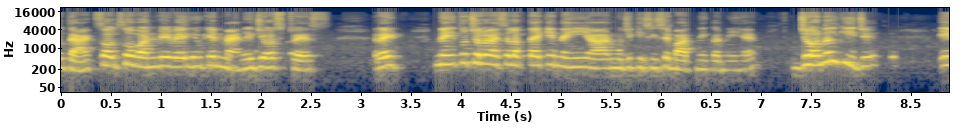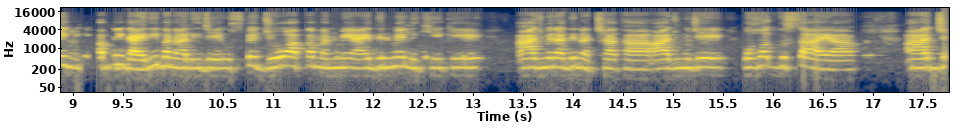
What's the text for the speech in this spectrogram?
so that's also one way where you can manage your stress right नहीं तो चलो ऐसा लगता है कि नहीं यार मुझे किसी से बात नहीं करनी है जर्नल कीजिए एक hmm. अपनी डायरी बना लीजिए उस पर जो आपका मन में आए दिन में लिखिए कि आज मेरा दिन अच्छा था आज मुझे बहुत गुस्सा आया आज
